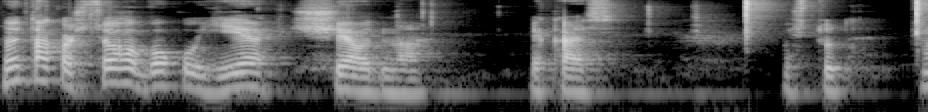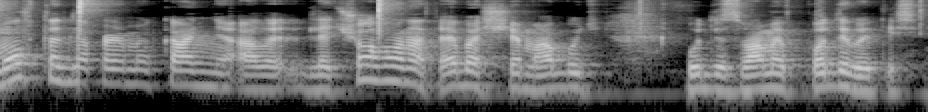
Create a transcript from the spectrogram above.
Ну і також з цього боку є ще одна якась ось тут муфта для перемикання, але для чого вона треба ще, мабуть, буде з вами подивитись.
